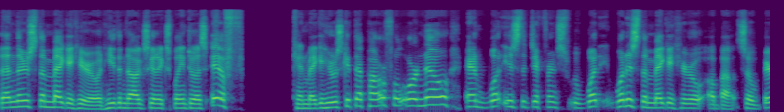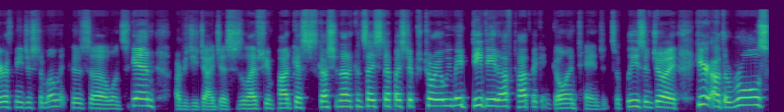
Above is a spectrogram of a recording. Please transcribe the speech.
then there's the Mega Hero, and Heathen Dog's going to explain to us if can Mega Heroes get that powerful or no, and what is the difference? What what is the Mega Hero about? So bear with me just a moment, because uh, once again, RPG Digest is a live stream podcast discussion, not a concise step by step tutorial. We may deviate off topic and go on tangent, so please enjoy. Here are the rules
